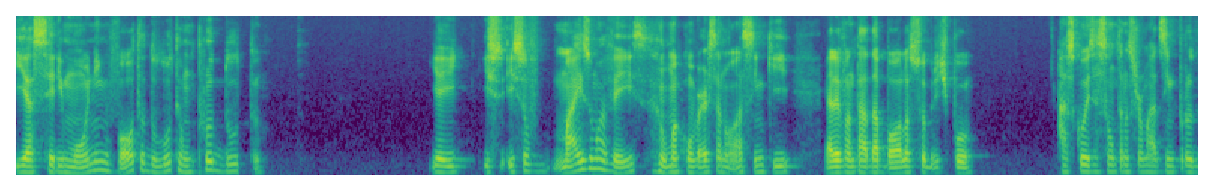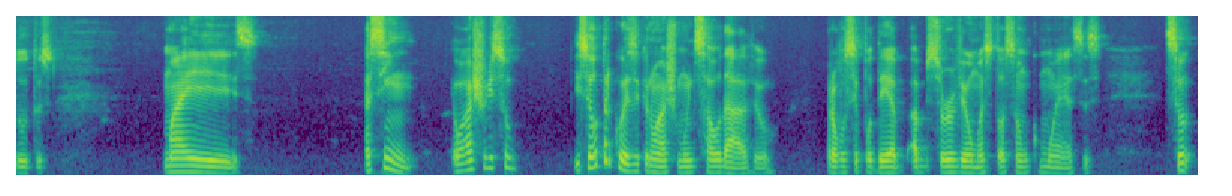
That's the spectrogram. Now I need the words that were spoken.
e a cerimônia em volta do luto é um produto. E aí, isso, isso mais uma vez, uma conversa nossa em que é levantada a bola sobre, tipo, as coisas são transformadas em produtos. Mas, assim, eu acho isso. Isso é outra coisa que eu não acho muito saudável para você poder ab- absorver uma situação como essas. Se, eu-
